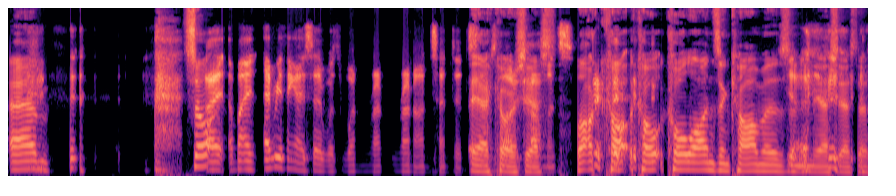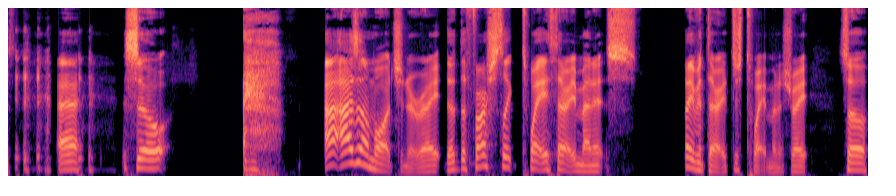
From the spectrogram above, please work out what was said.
Um, so I, my, everything I said was one run, run-on sentence. yeah, of was a course, yes, comments. a lot of col- col- colons and commas, and Yeah. yes, yes, yes. Uh, so as I'm watching it, right, the, the first like 20, 30 minutes, not even 30, just 20 minutes, right? So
